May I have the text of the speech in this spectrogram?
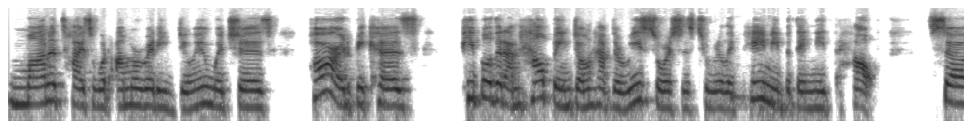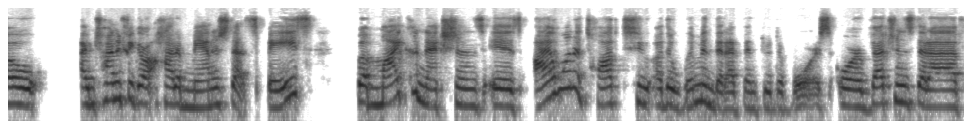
monetize what I'm already doing, which is." Hard because people that I'm helping don't have the resources to really pay me, but they need the help. So I'm trying to figure out how to manage that space. But my connections is I want to talk to other women that have been through divorce or veterans that have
